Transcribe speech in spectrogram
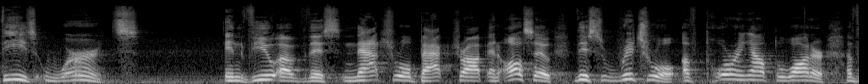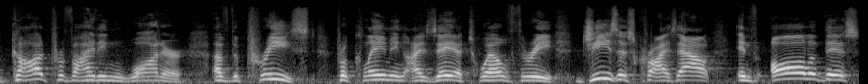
These words in view of this natural backdrop and also this ritual of pouring out the water, of God providing water, of the priest proclaiming Isaiah 12:3. Jesus cries out in all of this,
